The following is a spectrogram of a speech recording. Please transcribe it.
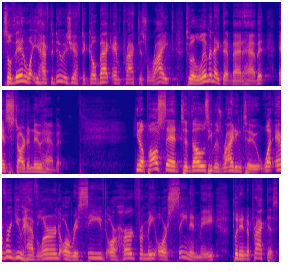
So then what you have to do is you have to go back and practice right to eliminate that bad habit and start a new habit. You know, Paul said to those he was writing to, whatever you have learned or received or heard from me or seen in me, put into practice,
